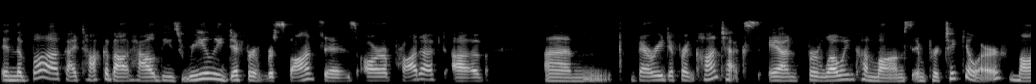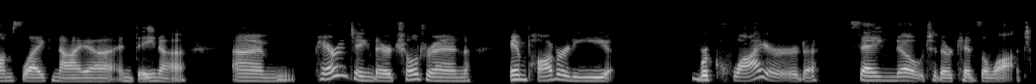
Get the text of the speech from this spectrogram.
in the book, I talk about how these really different responses are a product of um, very different contexts. And for low income moms in particular, moms like Naya and Dana, um, parenting their children in poverty required saying no to their kids a lot.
